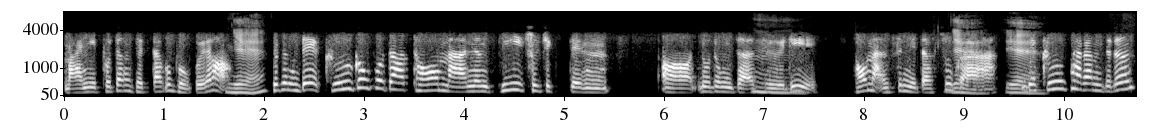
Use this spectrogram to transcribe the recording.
많이 보장됐다고 보고요. 예. 그런데 그거보다 더 많은 비조직된, 어, 노동자들이 더 많습니다, 수가. 예, 예. 근데 그 사람들은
